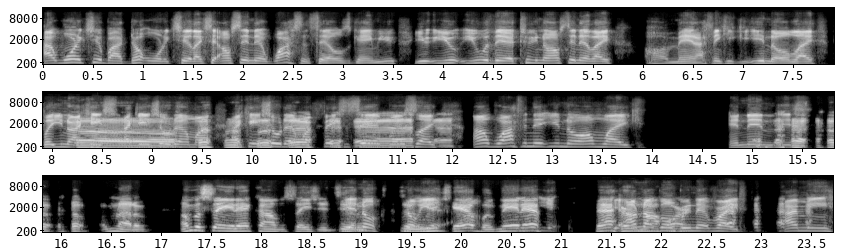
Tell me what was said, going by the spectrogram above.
I want to chill, but I don't want to chill. Like I said, I'm sitting there watching sales game. You you you you were there too. You know, I'm sitting there like, oh man, I think he, you know, like, but you know, I can't I can't show down my I can't show down my face and say it, but it's like I'm watching it. You know, I'm like, and then I'm not a. I'm gonna say that conversation too. Yeah, no, no, yeah, recap, but man, that, yeah, that yeah I'm not gonna heart. bring that right. I mean,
